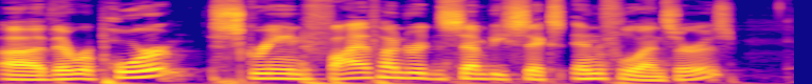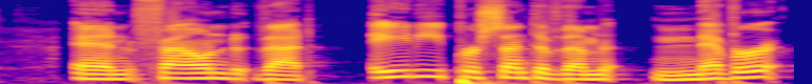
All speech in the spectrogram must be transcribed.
Uh, their report screened 576 influencers and found that 80% of them never,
